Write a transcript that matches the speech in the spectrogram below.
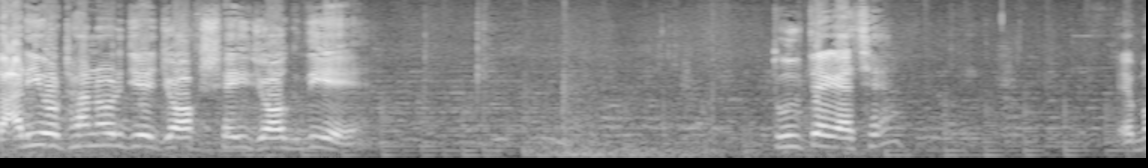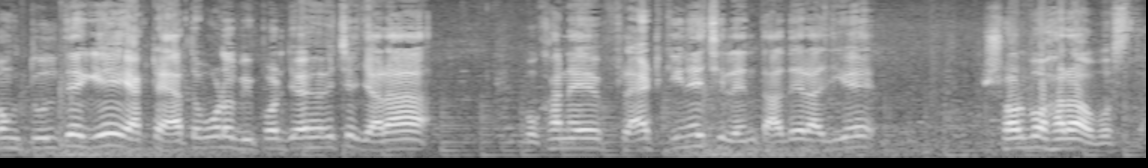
গাড়ি ওঠানোর যে জগ, সেই জগ দিয়ে তুলতে গেছে এবং তুলতে গিয়ে একটা এত বড় বিপর্যয় হয়েছে, যারা ওখানে ফ্ল্যাট কিনেছিলেন, তাদের আজকে সর্বহারা অবস্থা।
